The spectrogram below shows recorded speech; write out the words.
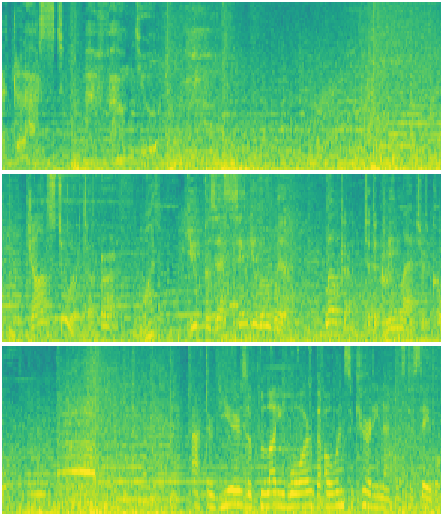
At last, I found you. John Stewart of Earth. What? You possess singular will. Welcome to the Green Lantern Corps. After years of bloody war, the Oan security net was disabled.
